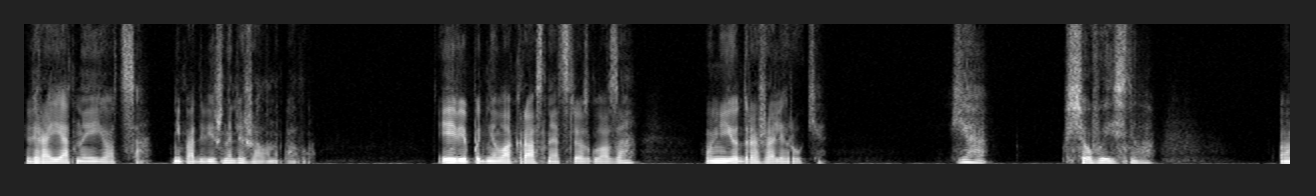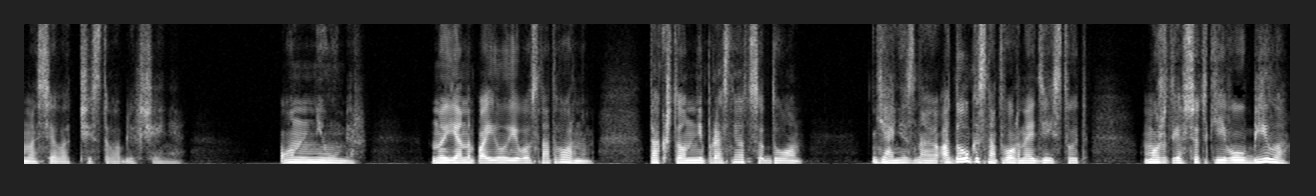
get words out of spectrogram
вероятно, ее отца, неподвижно лежало на полу. Эви подняла красные от слез глаза, у нее дрожали руки. «Я все выяснила». Он осел от чистого облегчения. «Он не умер но я напоила его снотворным, так что он не проснется до... Я не знаю, а долго снотворное действует? Может, я все таки его убила?»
